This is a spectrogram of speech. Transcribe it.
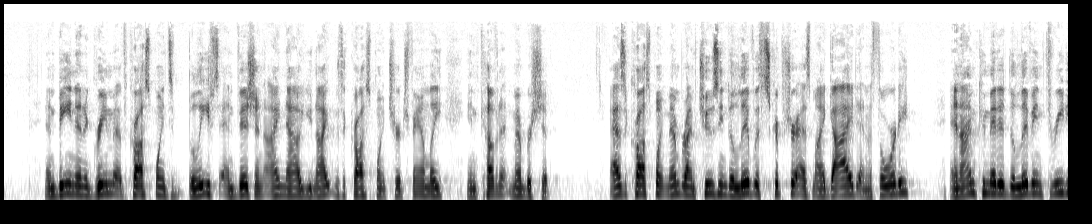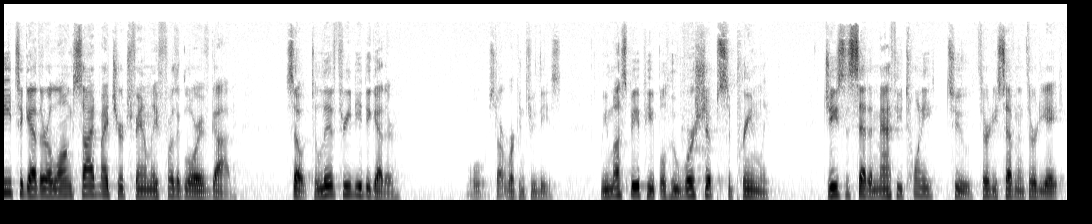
and being in agreement with Crosspoint's beliefs and vision, I now unite with the Crosspoint Church family in covenant membership. As a Crosspoint member, I'm choosing to live with Scripture as my guide and authority, and I'm committed to living 3D together alongside my church family for the glory of God. So, to live 3D together, we'll start working through these. We must be a people who worship supremely. Jesus said in Matthew 22, 37 and 38,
